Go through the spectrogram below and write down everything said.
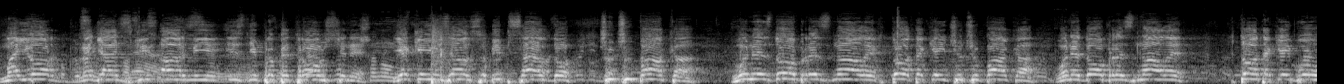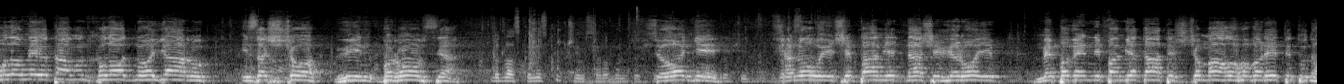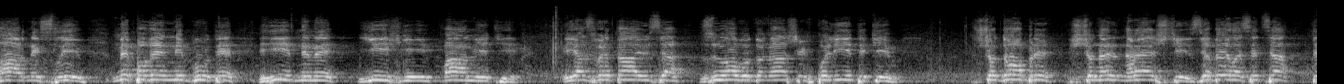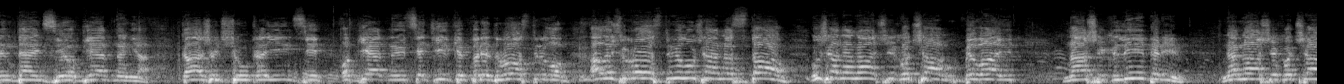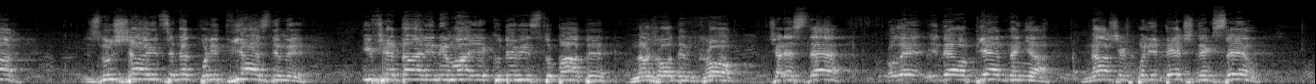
майор радянської армії із Дніпропетровщини, який взяв собі псевдо Чучупака. Вони добре знали, хто такий Чучупака. Вони добре знали, хто такий був головний отаман Холодного Яру і за що він боровся. Будь ласка, не скупчуємося, робимо прохід. Сьогодні, шановуючи пам'ять наших героїв, ми повинні пам'ятати, що мало говорити тут гарних слів. Ми повинні бути гідними їхньої пам'яті. І я звертаюся знову до наших політиків. Що добре, що на- нарешті з'явилася ця тенденція об'єднання. Кажуть, що українці об'єднуються тільки перед розстрілом, але ж розстріл уже настав. Уже на наших очах вбивають наших лідерів, на наших очах знущаються над політв'язнями. І вже далі немає куди відступати на жоден крок. Через те, коли йде об'єднання наших політичних сил,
